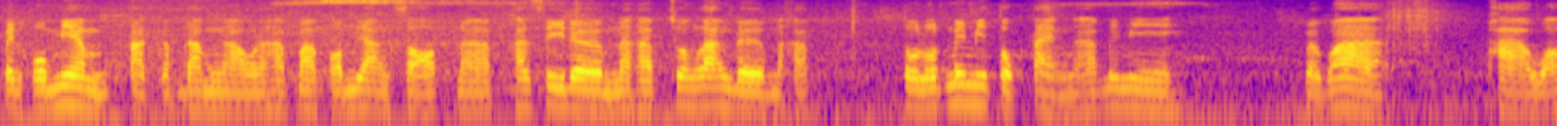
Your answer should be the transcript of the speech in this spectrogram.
เป็นโครเมียมตัดกับดำเงานะครับ มาพร้อมยางซอฟต์นะครับคัสซีเดิมนะครับ ช่วงล่างเดิมนะครับ ตัวรถไม่มีตกแต่งนะครับ ไม่มีแบบว่าผ่าเว้า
